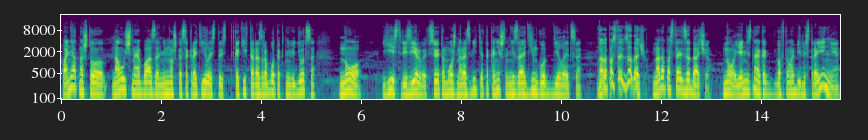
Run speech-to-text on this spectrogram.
Понятно, что научная база немножко сократилась, то есть каких-то разработок не ведется, но есть резервы, все это можно развить. Это, конечно, не за один год делается. Надо поставить задачу. Надо поставить задачу. Но я не знаю, как в автомобилестроении.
